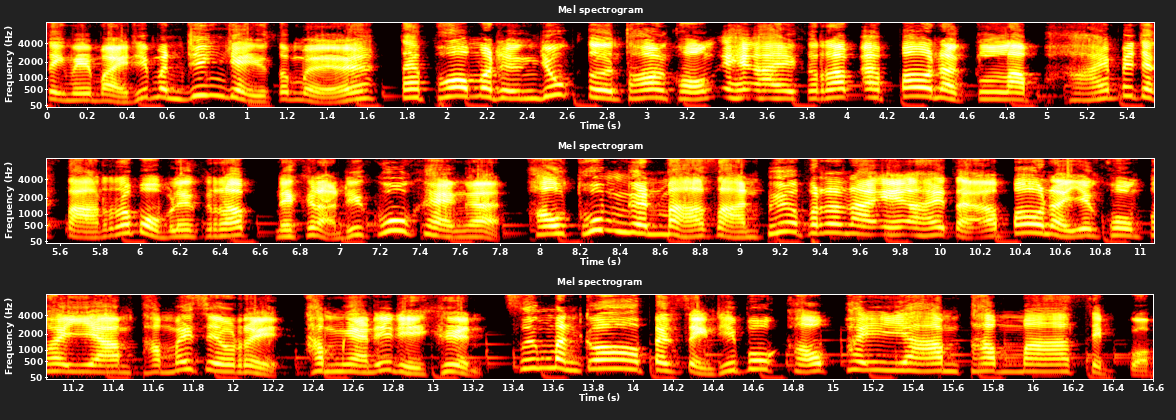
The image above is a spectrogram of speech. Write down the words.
สิ่งใหม่ๆที่มันยิ่งใหญ่อยู่เสมอ แต่พอมาถึงยุคตื่นทองของ AI ครับ Apple น่ะกลับหายไปจากสารระบบเลยครับ ในขณะที่คู่แข่งอะเขาทุ่มเงินมหาศาลเพื่อพัฒนา AI แต่ Apple น่ะยังคงพยายามทำให้ Siri ทำงานได้ดีขึ้น ซึ่งมันก็เป็นสิ่งที่พวกเขาพยายามทำมา 10 กว่า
